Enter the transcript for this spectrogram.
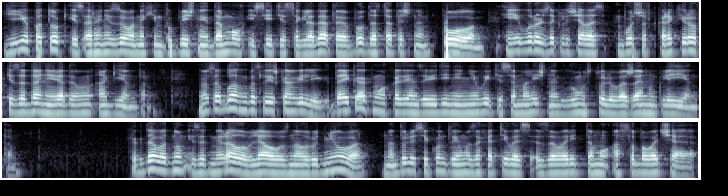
Ее поток из организованных им публичных домов и сети соглядатаев был достаточно полон, и его роль заключалась больше в корректировке заданий рядовым агентам. Но соблазн был слишком велик, да и как мог хозяин заведения не выйти самолично к двум столь уважаемым клиентам? Когда в одном из адмиралов Ляо узнал Руднева, на долю секунды ему захотелось заварить тому особого чая,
